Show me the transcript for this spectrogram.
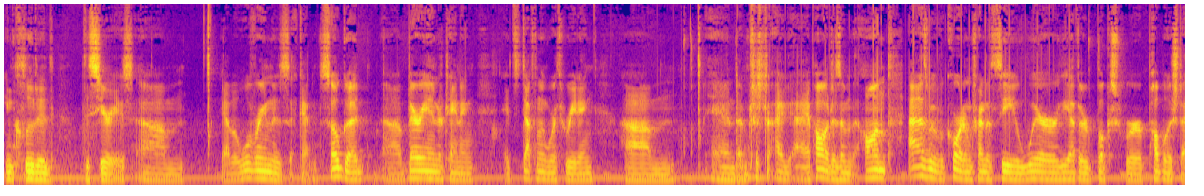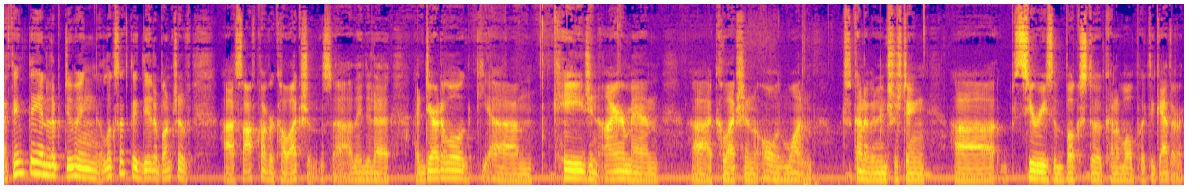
included the series. Um, yeah, but Wolverine is again so good, uh, very entertaining. It's definitely worth reading. Um, and I'm just I, I, apologize. I'm on as we record. I'm trying to see where the other books were published. I think they ended up doing. It looks like they did a bunch of uh, softcover collections. Uh, they did a, a Daredevil, um, Cage, and Iron Man uh, collection all in one, which is kind of an interesting uh, series of books to kind of all put together.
